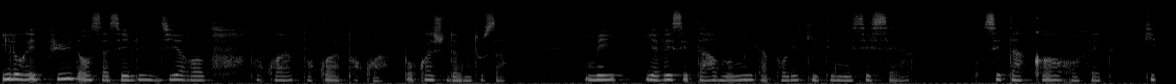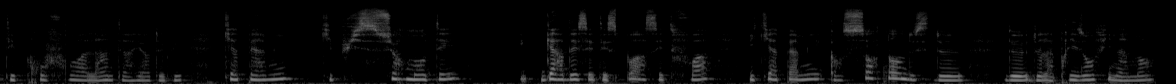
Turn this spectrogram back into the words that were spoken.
Il aurait pu dans sa cellule dire oh, pourquoi, pourquoi, pourquoi, pourquoi je donne tout ça? Mais il y avait cette harmonie là pour lui qui était nécessaire. Cet accord en fait qui était profond à l'intérieur de lui, qui a permis qu'il puisse surmonter, garder cet espoir, cette foi, et qui a permis qu'en sortant de, la prison finalement,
